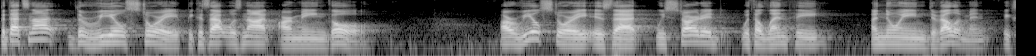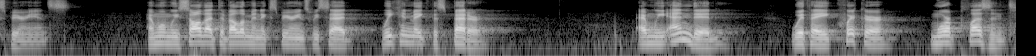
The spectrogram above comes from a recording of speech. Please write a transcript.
But that's not the real story because that was not our main goal. Our real story is that we started with a lengthy, annoying development experience. And when we saw that development experience, we said, we can make this better. And we ended with a quicker, more pleasant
